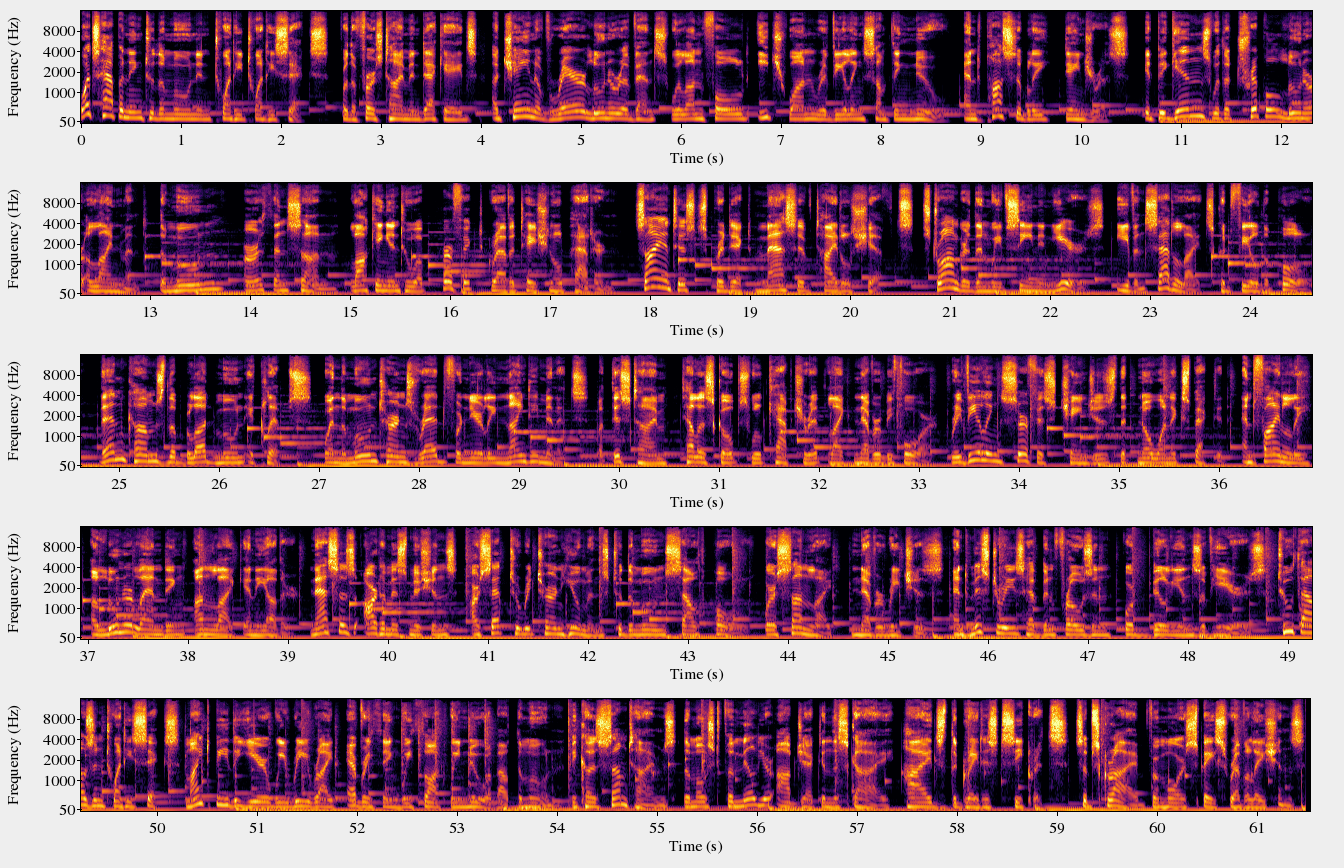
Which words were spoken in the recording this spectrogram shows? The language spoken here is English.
What's happening to the moon in 2026? For the first time in decades, a chain of rare lunar events will unfold, each one revealing something new and possibly dangerous. It begins with a triple lunar alignment, the moon, earth, and sun locking into a perfect gravitational pattern. Scientists predict massive tidal shifts, stronger than we've seen in years. Even satellites could feel the pull. Then comes the blood moon eclipse, when the moon turns red for nearly 90 minutes. But this time, telescopes will capture it like never before, revealing surface changes that no one expected. And finally, a lunar landing unlike any other. NASA's Artemis missions are set to return humans to the moon's south pole, where sunlight never reaches. And mysteries have been frozen for billions billions of years. 2026 might be the year we rewrite everything we thought we knew about the moon, because sometimes the most familiar object in the sky hides the greatest secrets. Subscribe for more space revelations.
